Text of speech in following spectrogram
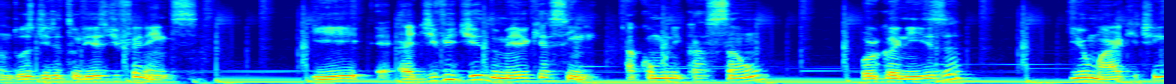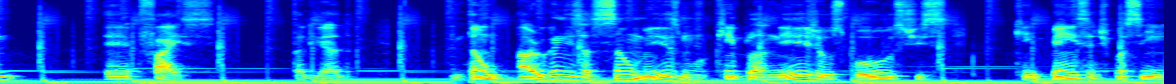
São duas diretorias diferentes. E é, é dividido meio que assim: a comunicação organiza e o marketing é, faz, tá ligado? Então, a organização mesmo, quem planeja os posts, quem pensa, tipo assim,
